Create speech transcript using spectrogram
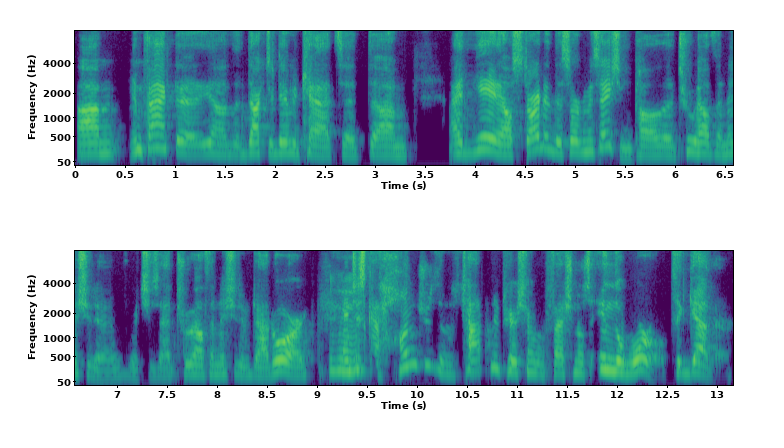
Um, in fact, uh, you know, the Dr. David Katz at um, at Yale started this organization called the True Health Initiative, which is at truehealthinitiative.org, mm-hmm. and just got hundreds of the top nutritional professionals in the world together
